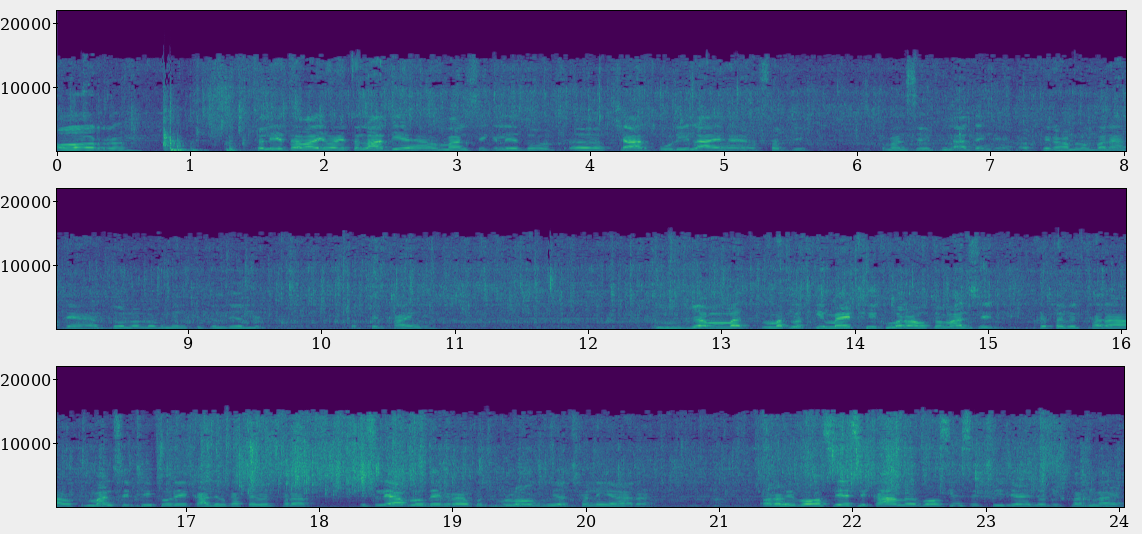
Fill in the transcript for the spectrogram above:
और चलिए दवाई वाई तो ला दिए हैं मानसी के लिए दो चार पूड़ी लाए हैं और सब्ज़ी। तो मानसी को खिला देंगे और फिर हम लोग बनाते हैं दोनों लोग मिल के जल्दी जल्दी और फिर खाएँगे। जब मत, मतलब कि मैं ठीक हो रहा हूँ तो मानसी की तबीयत खराब मानसी ठीक हो रही है काजल का तबीयत खराब। इसलिए आप लोग देख रहे हो कुछ ब्लॉग भी अच्छा नहीं आ रहा। है और अभी बहुत सी ऐसी काम है बहुत सी ऐसी चीज़ें हैं जो कि करना है।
